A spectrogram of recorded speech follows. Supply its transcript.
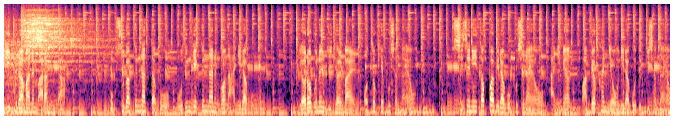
이 드라마는 말합니다. 복수가 끝났다고 모든 게 끝나는 건 아니라고. 여러분은 이 결말 어떻게 보셨나요? 시즌이 떡밥이라고 보시나요? 아니면 완벽한 여운이라고 느끼셨나요?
